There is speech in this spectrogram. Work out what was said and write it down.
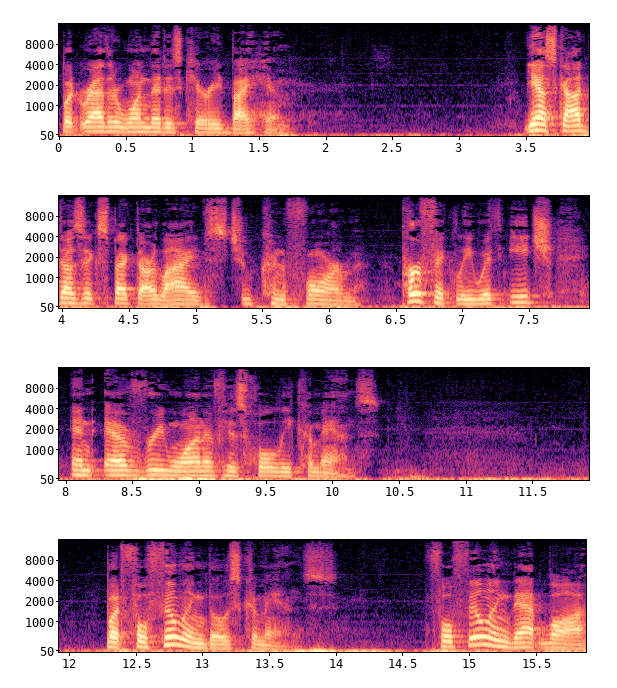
but rather one that is carried by him. Yes, God does expect our lives to conform perfectly with each and every one of His holy commands. But fulfilling those commands, fulfilling that law,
